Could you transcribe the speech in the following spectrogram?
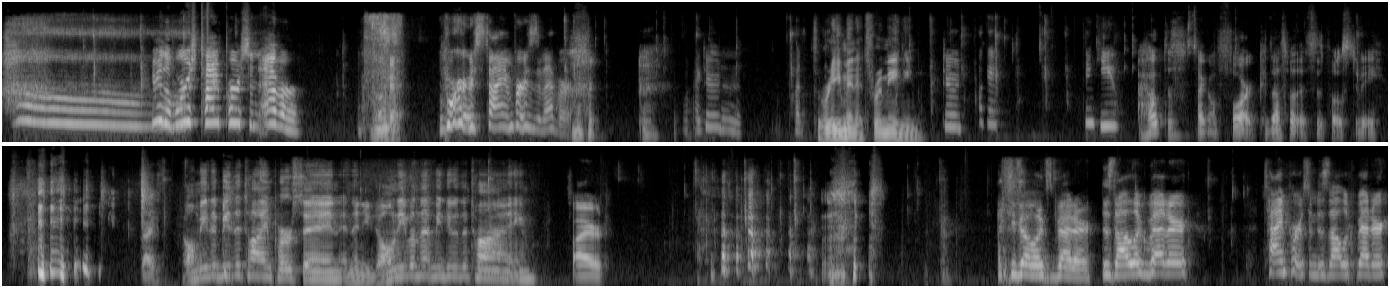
You're the worst type person ever. Okay. worst time person ever. I Dude. couldn't put. Three minutes remaining. Dude, Okay. Thank you. I hope this looks like a fork, because that's what it's supposed to be. Guys, tell me to be the time person, and then you don't even let me do the time. Fired. I think that looks better. Does that look better? Time person, does that look better?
